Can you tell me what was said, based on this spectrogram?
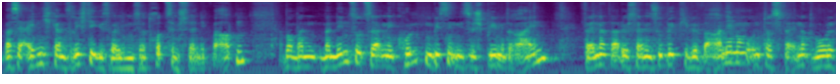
Was ja eigentlich ganz richtig ist, weil ich muss ja trotzdem ständig warten. Aber man, man nimmt sozusagen den Kunden ein bisschen in dieses Spiel mit rein, verändert dadurch seine subjektive Wahrnehmung und das verändert wohl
